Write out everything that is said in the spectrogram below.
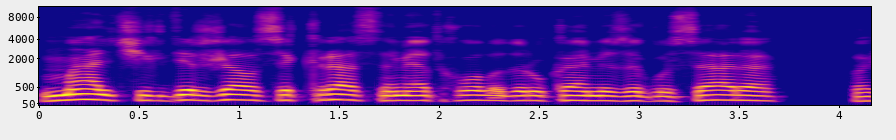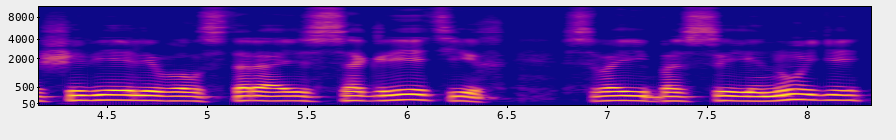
Мальчик держался красными от холода руками за гусара, пошевеливал, стараясь согреть их, свои босые ноги,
